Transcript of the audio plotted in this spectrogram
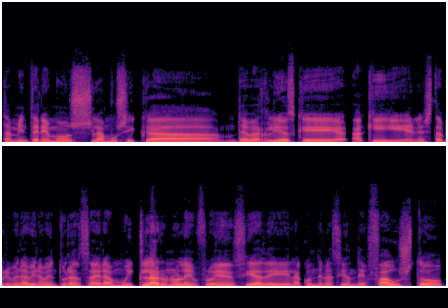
También tenemos la música de Berlioz que aquí en esta primera bienaventuranza era muy claro, ¿no? La influencia de la condenación de Fausto,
